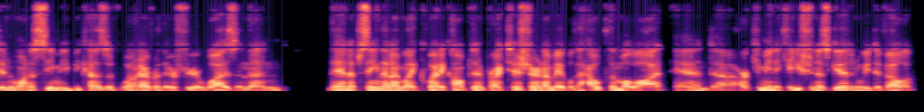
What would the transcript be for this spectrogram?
didn't want to see me because of whatever their fear was and then they end up seeing that i'm like quite a competent practitioner and i'm able to help them a lot and uh, our communication is good and we develop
